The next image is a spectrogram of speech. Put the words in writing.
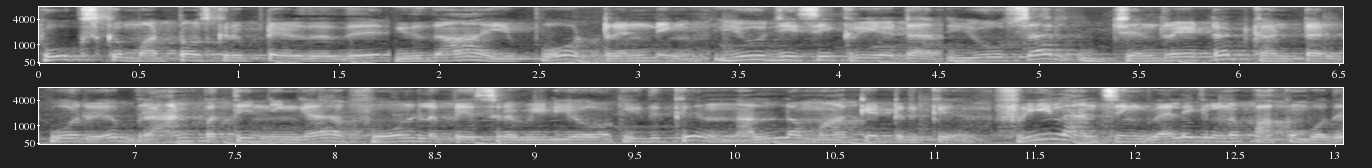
ஹூக்ஸ்க்கு மட்டும் ஸ்கிரிப்ட் எழுதுறது. இதுதான் இப்போ trending UGC creator user generated content ஒரு பிராண்ட் பத்தி நீங்க போன்ல பேசுற வீடியோ இதுக்கு நல்ல மார்க்கெட் இருக்கு. ஃப்ரீலான்சிங் வேலைகள்னு பார்க்கும்போது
